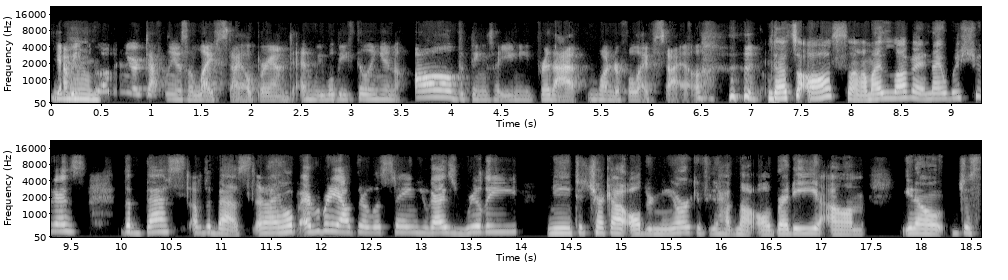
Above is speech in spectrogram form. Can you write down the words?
Yeah, we New York definitely as a lifestyle brand, and we will be filling in all the things that you need for that wonderful lifestyle. That's awesome. I love it. And I wish you guys the best of the best. And I hope everybody out there listening, you guys really need to check out Alder New York if you have not already. Um, you know, just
